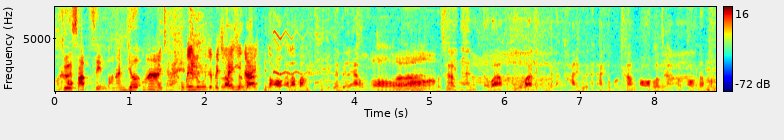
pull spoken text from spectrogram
มันคือออกทรัพย์สินตอนนั้นเยอะมาก ไม่ใช่ไม่รู้จะไปใช้เรารู้สึที่กไหนว่าเราออกอัลบั้มถี่เกินไปแล้วอ๋อรู้สึคกรับอย่างนั้นแต่ว่าพอดีว่าได้คุยกับทางค่ายด้วยทางค่ายก็บอกครับทำออกแล้วนะต้องออกอัลบั้ม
